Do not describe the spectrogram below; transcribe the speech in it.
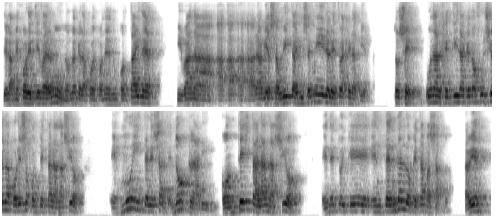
de las mejores tierras del mundo, no que la pueden poner en un container y van a, Arabia Saudita y dicen, mira, les traje la tierra. Entonces, una Argentina que no funciona, por eso contesta la nación. Es muy interesante, no Clarín, contesta la nación. En esto hay que entender lo que está pasando. ¿Está bien?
